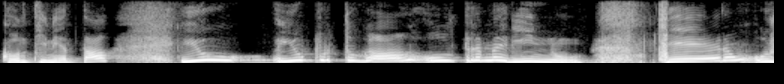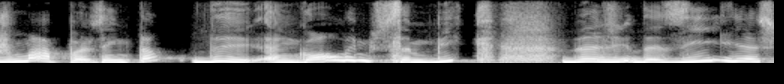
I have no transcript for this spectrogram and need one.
continental e o, e o Portugal ultramarino, que eram os mapas então de Angola e Moçambique, das, das ilhas,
